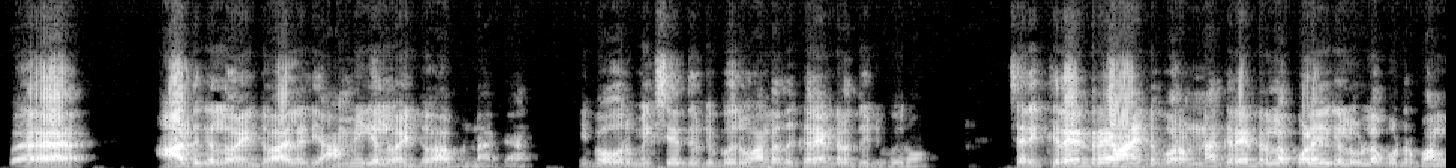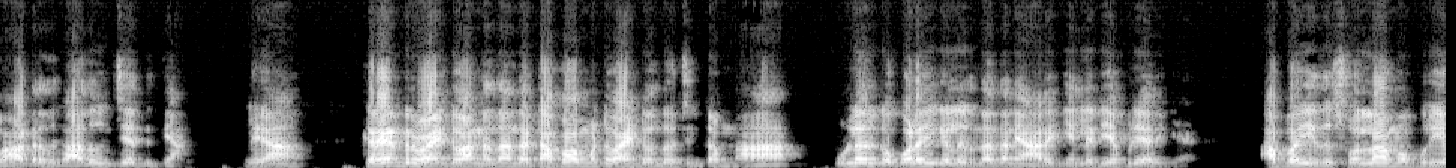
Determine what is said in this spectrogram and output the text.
இப்போ ஆட்டுக்கல் வாங்கிட்டு வா இல்லாட்டி அம்மிக்கல் வாங்கிட்டு வா அப்படின்னாக்க இப்போ ஒரு மிக்சியை தூட்டி போயிடுவோம் அல்லது கிரைண்டரை தூட்டி போயிடுவோம் சரி கிரைண்டரே வாங்கிட்டு போறோம்னா கிரைண்டர்ல குலைவுகள் உள்ள போட்டிருப்பான்ல ஆட்டுறதுக்கு அதுவும் சேர்த்துத்தான் இல்லையா? கிரைண்டர் வாங்கிட்டு வானது அந்த டப்பா மட்டும் வாங்கிட்டு வந்து வச்சுக்கிட்டோம்னா உள்ள இருக்க குலைவுகள் இருந்தா தானே அரைக்கும் இல்லாட்டி எப்படி அரைக்க அப்ப இது சொல்லாம புரிய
